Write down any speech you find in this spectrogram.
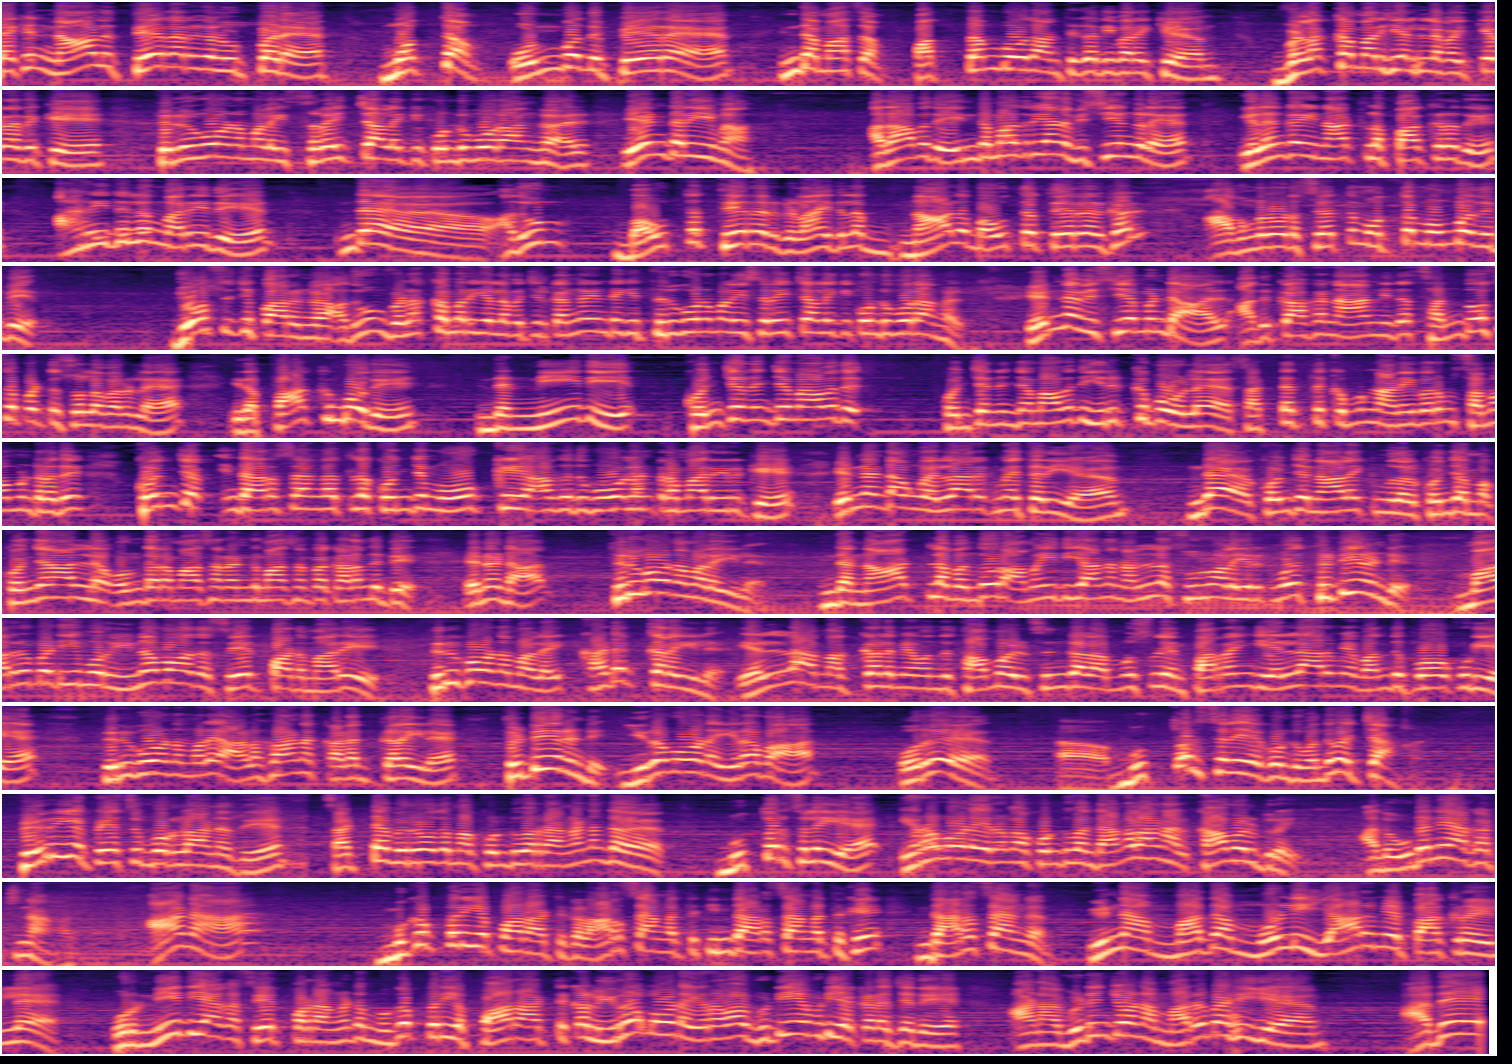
இன்றைக்கு நாலு தேரர்கள் உட்பட மொத்தம் ஒன்பது பேரை இந்த மாதம் பத்தொன்பதாம் திகதி வரைக்கும் விளக்கமறியலில் வைக்கிறதுக்கு திருகோணமலை சிறைச்சாலைக்கு கொண்டு போகிறாங்க ஏன் தெரியுமா? அதாவது இந்த மாதிரியான விஷயங்களை இலங்கை நாட்டில் பார்க்கறது அரிதிலும் அரிது. இந்த அதுவும் பௌத்த தேரர்களாம் இதில் நாலு பௌத்த தேரர்கள் அவங்களோட சேர்த்து மொத்தம் ஒன்பது பேர். யோசிச்சு பாருங்க அதுவும் விளக்கமறியல்ல வச்சிருக்காங்க. இன்றைக்கு திருகோணமலை சிறைச்சாலைக்கு கொண்டு போறாங்க. என்ன விஷயம் என்றால் அதுக்காக நான் இதை சந்தோஷப்பட்டு சொல்ல வரல. இதை பார்க்கும்போது இந்த நீதி கொஞ்ச நெஞ்சமாவது கொஞ்ச நெஞ்சமாவது இருக்கு போல. சட்டத்துக்கு முன் அனைவரும் சமம்ன்றது கொஞ்சம் இந்த அரசாங்கத்துல கொஞ்சம் ஓகே ஆகுது போலன்ற மாதிரி இருக்கு. என்னண்டா அவங்க எல்லாருக்குமே தெரியும்? இந்த கொஞ்ச நாளைக்கு முதல் கொஞ்சம் கொஞ்ச நாள்ல ஒன்றரை மாசம் ரெண்டு மாசம் இப்ப கடந்துட்டு. என்னடா? திருகோணமலையில். இந்த நாட்டில் வந்து ஒரு அமைதியான நல்ல சூழ்நிலை இருக்கும்போது திடீரென்று மறுபடியும் ஒரு இனவாத செயற்பாடு மாதிரி திருகோணமலை கடற்கரையில் எல்லா மக்களுமே வந்து தமிழ் சிங்கள முஸ்லீம் பரங்கி எல்லாருமே வந்து போகக்கூடிய திருகோணமலை அழகான கடற்கரையில் திடீரென்று இரவோட இரவா ஒரு புத்தர் சிலையை கொண்டு வந்து வச்சாங்க. பெரிய பேசு பொருளானது சட்டவிரோதமா கொண்டு வர்றாங்கன்னு அந்த புத்தர் சிலையை இரவோட இரவா கொண்டு வந்தாங்களா ஆனால் காவல்துறை அதை உடனே அகற்றினாங்க. ஆனால் மிகப்பெரிய பாராட்டுகள். அரசாங்கத்துக்கு இந்த அரசாங்கத்துக்கு இந்த அரசாங்கம். இன்னும் மதம் மொழி யாருமே பார்க்கற இல்ல. ஒரு நீதியாக செயற்படுறாங்கன்னு மிகப்பெரிய பாராட்டுகள் இரவோட இரவா விடிய விடிய கிடைச்சது. ஆனா விடிஞ்சோன மறுபடியும் அதே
